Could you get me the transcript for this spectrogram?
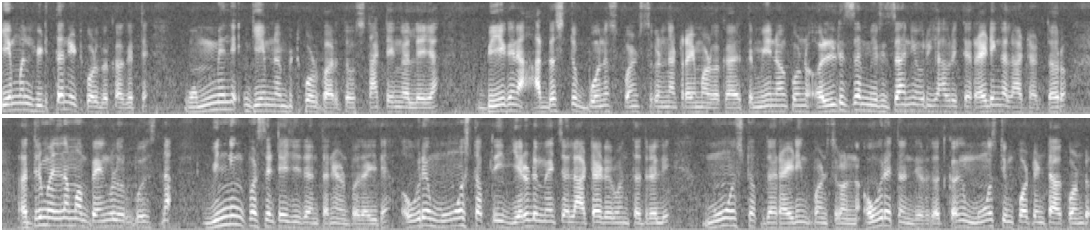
ಗೇಮಲ್ಲಿ ಹಿಡ್ತಾನೆ ಇಟ್ಕೊಳ್ಬೇಕಾಗತ್ತೆ. ಒಮ್ಮೆಲೆ ಗೇಮ್ನ ಬಿಟ್ಕೊಡ್ಬಾರ್ದು ಸ್ಟಾರ್ಟಿಂಗಲ್ಲೇ ಬೇಗನೆ ಆದಷ್ಟು ಬೋನಸ್ ಪಾಯಿಂಟ್ಸ್ಗಳನ್ನ ಟ್ರೈ ಮಾಡಬೇಕಾಗುತ್ತೆ. ಮೇನ್ ಹಾಕೊಂಡು ಅಲ್ರಿಜಾ ಮಿರ್ಜಾನಿ ಅವರು ಯಾವ ರೀತಿ ರೈಡಿಂಗಲ್ಲಿ ಆಟ ಆಡ್ತಾರೋ, ಅದ್ರ ಮೇಲೆ ನಮ್ಮ ಬೆಂಗಳೂರು ಬುಲ್ಸ್ನ ವಿನ್ನಿಂಗ್ ಪರ್ಸೆಂಟೇಜ್ ಇದೆ ಅಂತಲೇ ಹೇಳ್ಬೋದಾಗಿದೆ. ಅವರೇ ಮೋಸ್ಟ್ ಆಫ್ ದ ಎರಡು ಮ್ಯಾಚಲ್ಲಿ ಆಟ ಆಡಿರುವಂಥದ್ರಲ್ಲಿ ಮೋಸ್ಟ್ ಆಫ್ ದ ರೈಡಿಂಗ್ ಪಾಯಿಂಟ್ಸ್ಗಳನ್ನ ಅವರೇ ತಂದಿರೋದು. ಅದಕ್ಕಾಗಿ ಮೋಸ್ಟ್ ಇಂಪಾರ್ಟೆಂಟ್ ಹಾಕ್ಕೊಂಡು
